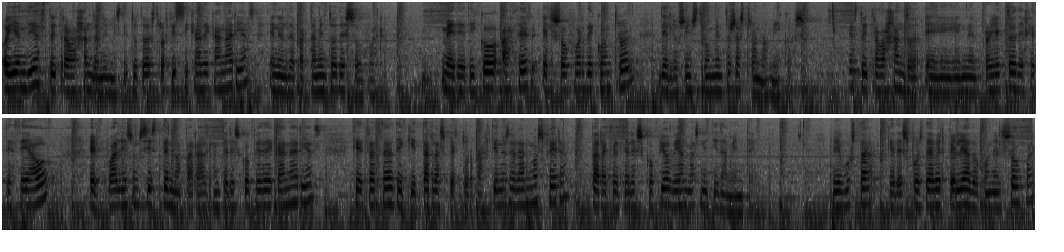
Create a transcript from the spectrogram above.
Hoy en día estoy trabajando en el Instituto de Astrofísica de Canarias en el departamento de software. Me dedico a hacer el software de control de los instrumentos astronómicos. Estoy trabajando en el proyecto de GTCAO, el cual es un sistema para el Gran Telescopio de Canarias que trata de quitar las perturbaciones de la atmósfera para que el telescopio vea más nítidamente. Me gusta que después de haber peleado con el software,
